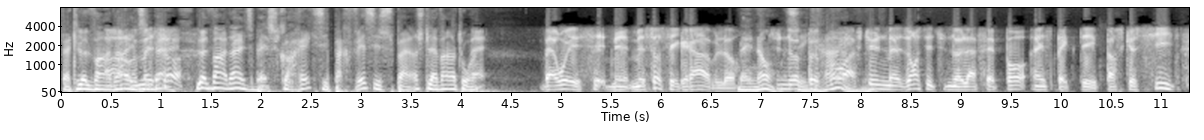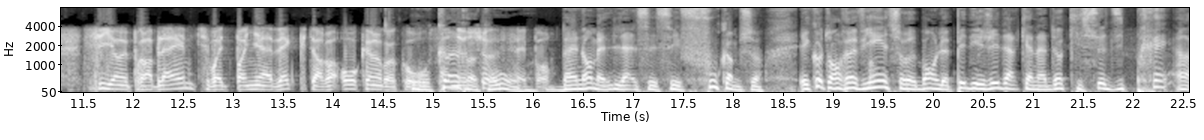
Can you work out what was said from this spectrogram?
Fait que là, le vendeur, Ah, il dit, ben, ça- là, le vendeur, il dit, ben, c'est correct, c'est parfait, c'est super, je te la vends à toi. Ben, ben oui, mais, mais ça, c'est grave, là. Ben non, tu ne peux grave. pas acheter une maison si tu ne la fais pas inspecter. Parce que si s'il y a un problème, tu vas être pogné avec puis tu n'auras aucun recours. Aucun ça ne se recours. fait pas. Ben non, mais c'est, c'est fou comme ça. Écoute, on revient sur bon le PDG d'Air Canada qui se dit prêt à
